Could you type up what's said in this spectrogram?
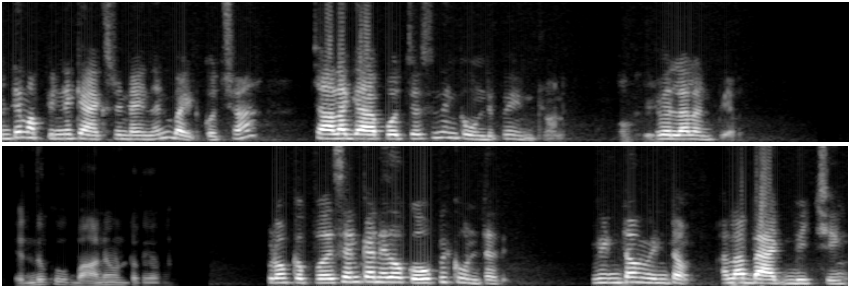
అంటే మా పిన్నకి యాక్సిడెంట్ అయిందని బయటకు వచ్చా చాలా గ్యాప్ వచ్చేసింది ఇంకా ఉండిపోయి ఇంట్లోనే. వెళ్ళాలనిపించాలి ఎందుకు? బానే ఉంటది కదా. ఇప్పుడు ఒక పర్సన్కి అనేది ఒక ఓపిక ఉంటది. వింటాం వింటాం. అలా బ్యాక్ బీచింగ్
